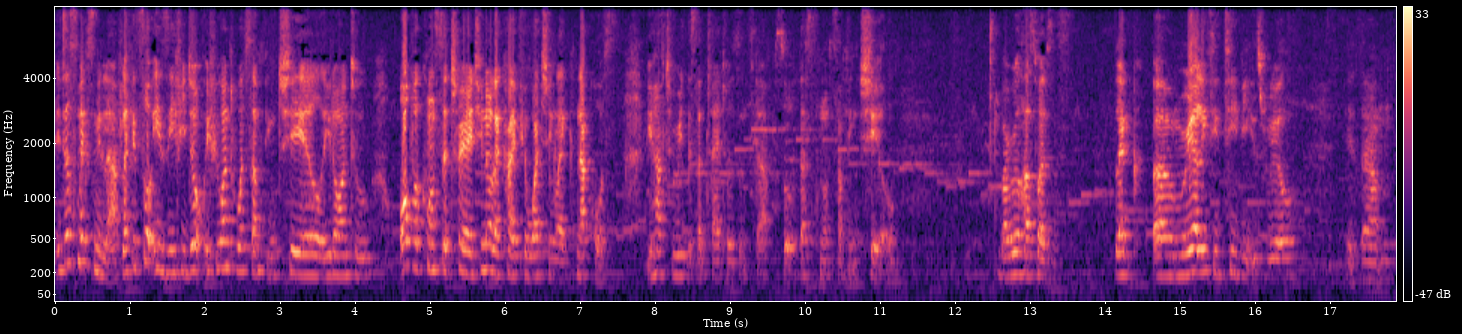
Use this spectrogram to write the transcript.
it just makes me laugh. Like it's so easy if you don't if you want to watch something chill you don't want to over concentrate you know like how if you're watching like Narcos you have to read the subtitles and stuff so that's not something chill. But Real Housewives is like um, reality TV is real is um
